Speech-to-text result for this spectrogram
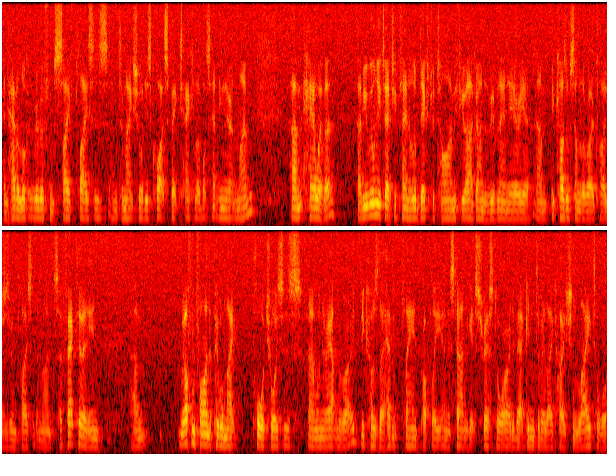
and have a look at the river from safe places and to make sure it is quite spectacular what's happening there at the moment. Um, however, um, you will need to actually plan a little bit extra time if you are going to the Riverland area um, because of some of the road closures are in place at the moment. So factor that in. Um, we often find that people make poor choices um, when they're out on the road because they haven't planned properly and they're starting to get stressed or worried about getting to their location late or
